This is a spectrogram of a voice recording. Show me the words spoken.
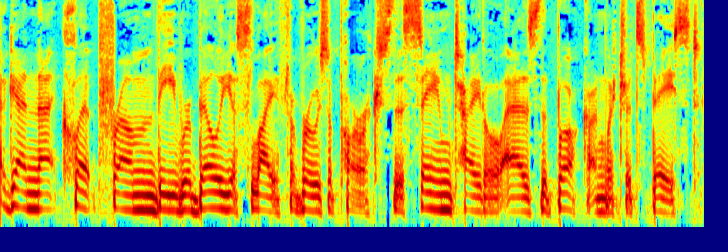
Again, that clip from The Rebellious Life of Rosa Parks, the same title as the book on which it's based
